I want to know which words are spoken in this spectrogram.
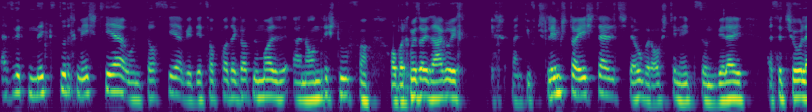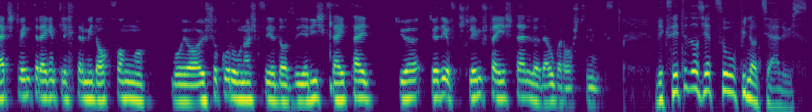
es wird nichts durchmischt hier und das hier wird jetzt gerade nochmal eine andere Stufe. Aber ich muss euch sagen, ich, ich, wenn du auf das Schlimmste einstellst, dann überrascht dich nichts. Und wir haben, es hat schon letzten Winter eigentlich damit angefangen, wo ja auch schon Corona war, also ihr ist gesagt habt, tu tu dich auf das Schlimmste einstellen, dann überrascht dich nichts. Wie sieht ihr das jetzt so finanziell aus?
